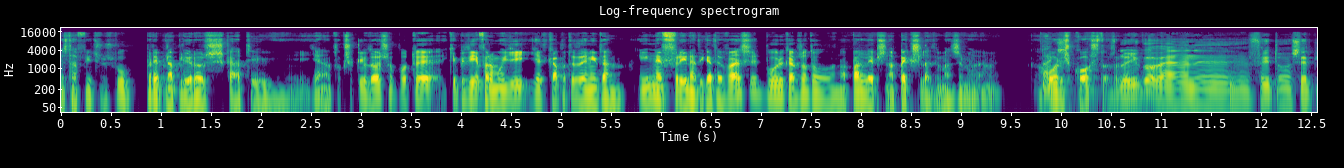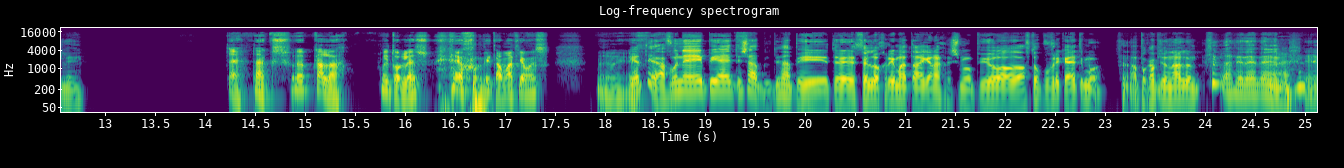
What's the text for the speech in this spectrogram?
στα features που πρέπει να πληρώσεις κάτι για να το ξεκλειδώσεις. Οπότε και επειδή η εφαρμογή, γιατί κάποτε δεν ήταν, είναι free να την κατεβάσεις, μπορεί κάποιος να, το, να παλέψει, να παίξει δηλαδή μαζί με, Χωρίς κόστος. Δηλαδή. Λογικό βέβαια είναι free το SharePlay. Ε, εντάξει, ε, καλά. Μην το λες. Έχουμε δει τα μάτια μας. Ε, Γιατί, αφού είναι API της Apple, τι θα πει, θέλω χρήματα για να χρησιμοποιώ αυτό που βρήκα έτοιμο από κάποιον άλλον. Δηλαδή, ναι, ναι, ναι.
